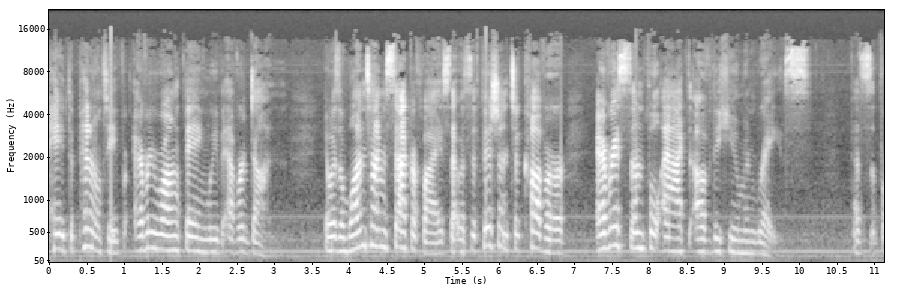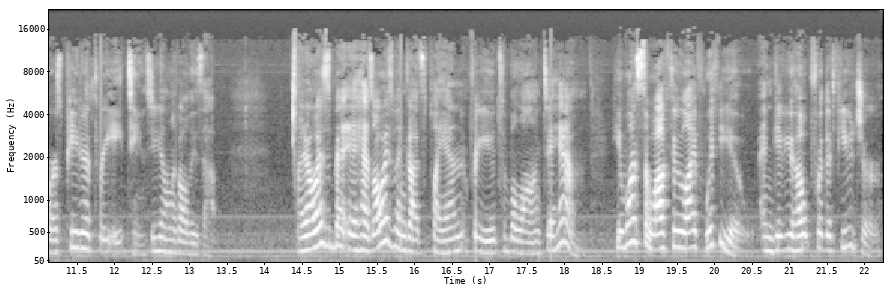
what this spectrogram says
paid the penalty for every wrong thing we've ever done. It was a one time sacrifice that was sufficient to cover every sinful act of the human race. That's First Peter 3.18. So you can look all these up. It, always been, it has always been God's plan for you to belong to Him. He wants to walk through life with you and give you hope for the future.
